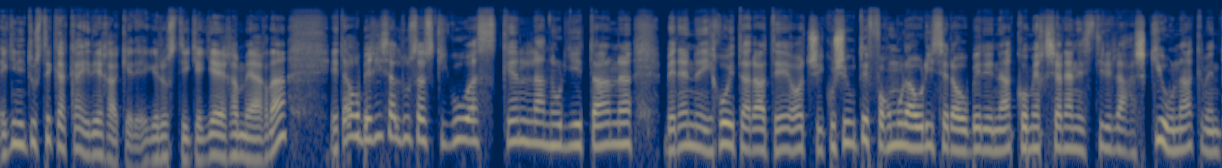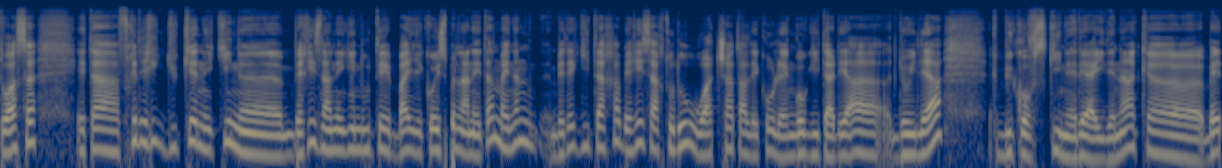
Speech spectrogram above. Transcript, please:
egin dituzte kaka ederrak ere, geroztik egia erran behar da. Eta hor berriz alduz azkigu azken lan horietan beren erroetarate, hotz ikusi dute formula hori zera oberena, komerzialean ez direla askiunak mentuaz, eta Frederik Duken uh, berriz lan egin dute bai ekoizpen lanetan, baina bere gitarra berriz hartu du WhatsApp taldeko lehengo gitaria joilea, Bukowski nere aidenak, uh, be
